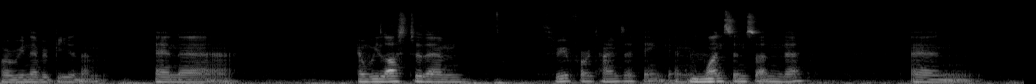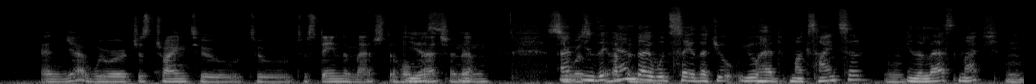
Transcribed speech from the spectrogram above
or we never beaten them, and uh, and we lost to them three or four times I think, and Mhm. once in sudden death, and and yeah, we were just trying to to to stay in the match the whole Yes, match, and yeah. then And in the end, I would say that you you had Max Heinzer Mm, in the last match, mm.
